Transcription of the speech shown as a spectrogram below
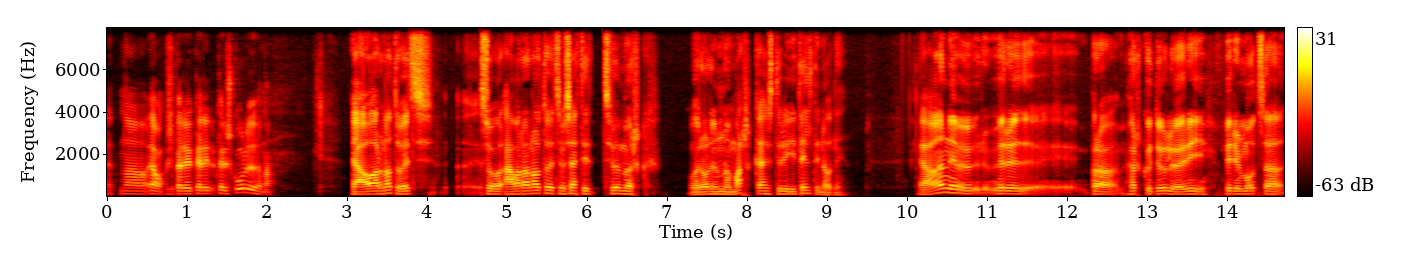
Hérna, já, hverju, hverju, hverju skoruðu þarna? Já, Arnautovic svo hann var Arnautovic sem setti tvö mörg og er orðin núna markahæstur í, hodni Já, hann hefur verið eh, bara hörku duglugur í byrjun móts að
